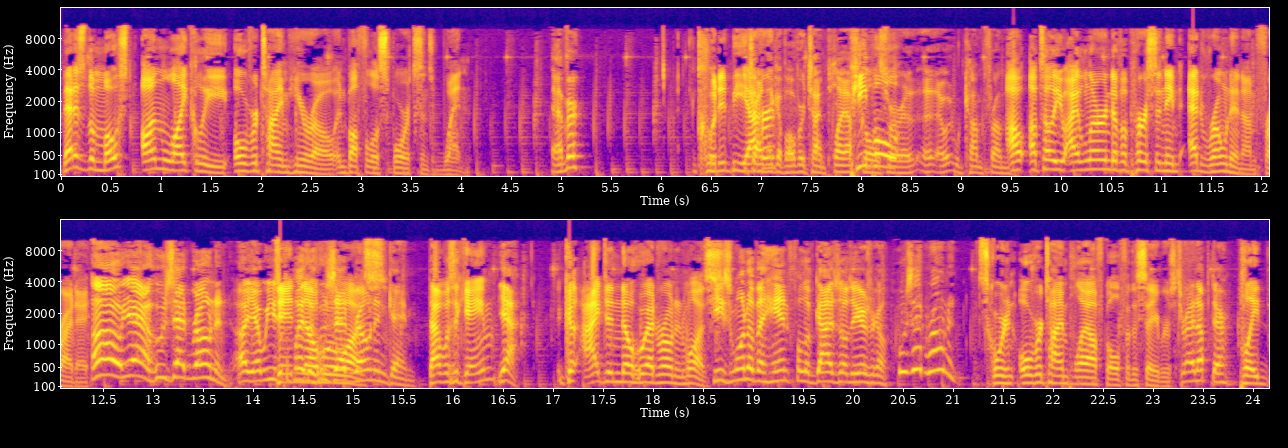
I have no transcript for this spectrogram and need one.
That is the most unlikely overtime hero in Buffalo sports since when? Ever? Could it be trying ever? to think of overtime playoff People- goals where uh, it, it would come from. I'll, I'll tell you, I learned of a person named Ed Ronan on Friday. Oh yeah, who's Ed Ronan? Oh yeah, we used Didn't to play the Who's who Ed was. Ronan game. That was a game? Yeah, I didn't know who Ed Ronan was. he's one of a handful of guys over the years ago. "Who's Ed Ronan?" scored an overtime playoff goal for the Sabres. It's right up there. Played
